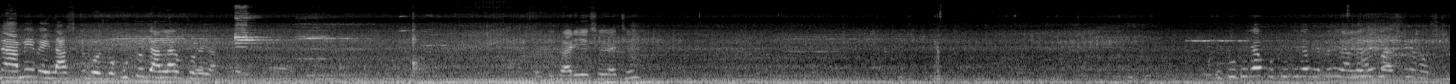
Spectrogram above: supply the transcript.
না আমি এই লাস্টে বসবো। কুট্টু জানলা চলে যাব। গাড়ি এসে গেছে। কুটু উঠে যাও কুটু উঠে যাও ভেতরে জানলা দিয়ে বসছি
